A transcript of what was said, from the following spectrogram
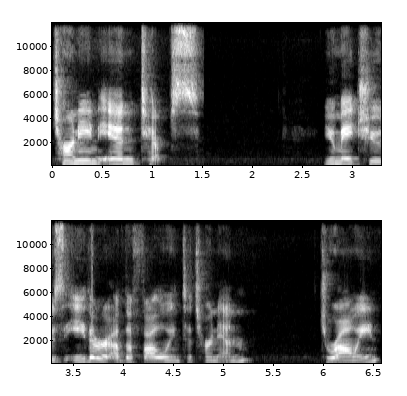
Turning in tips. You may choose either of the following to turn in. Drawing,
